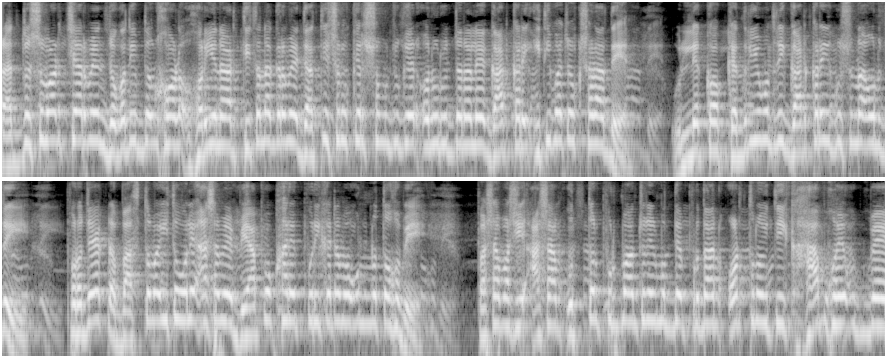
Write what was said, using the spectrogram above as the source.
রাজ্যসভার চেয়ারম্যান জগদীপ ধনখড় হরিয়ানার তিতানা গ্রামে জাতীয় সড়কের সংযোগের অনুরোধ জানালে গাডকারি ইতিবাচক সাড়া দেন। উল্লেখ্য, কেন্দ্রীয় মন্ত্রী গাডকারির ঘোষণা অনুযায়ী, প্রজেক্ট বাস্তবায়িত হলে আসামে ব্যাপক হারে পরিকাঠামো উন্নত হবে। পাশাপাশি আসাম, উত্তর পূর্বাঞ্চলের মধ্যে প্রধান অর্থনৈতিক হাব হয়ে উঠবে।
